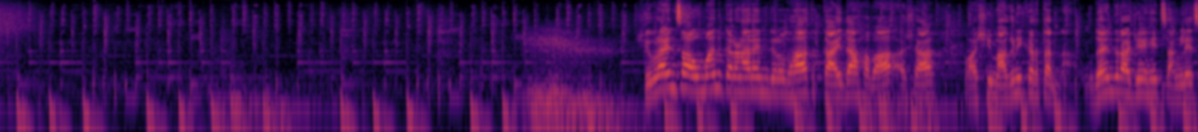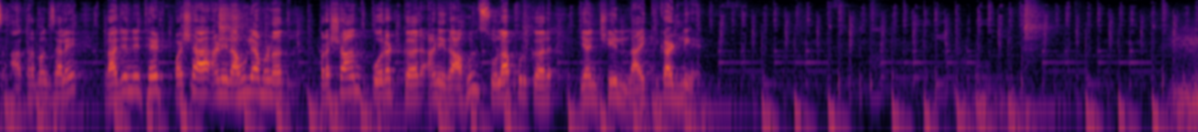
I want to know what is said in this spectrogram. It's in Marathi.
शिवरायांचा अवमान करणाऱ्यांविरोधात कायदा हवा अशा अशी मागणी करताना उदयनराजे हे चांगलेच आक्रमक झाले. राजेंनी थेट पशा आणि राहुल्या म्हणत प्रशांत कोरटकर आणि राहुल सोलापूरकर यांची लायकी काढली आहे.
